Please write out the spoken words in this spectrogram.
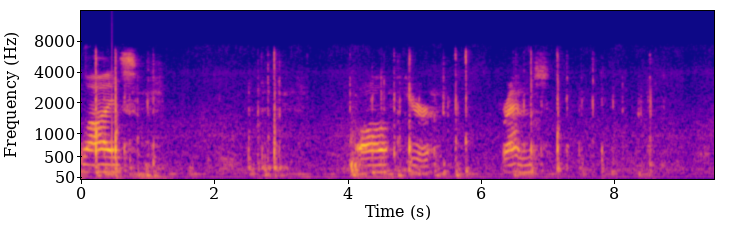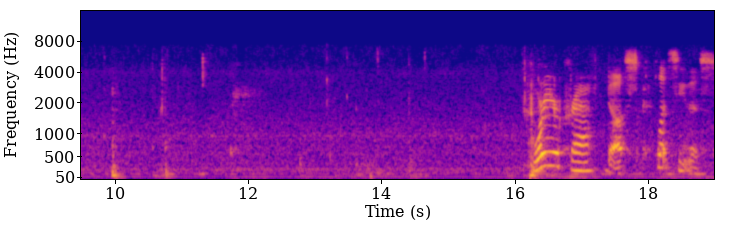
Lies. All your friends. Warrior Craft Dusk. Let's see this.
